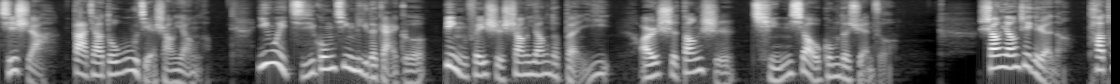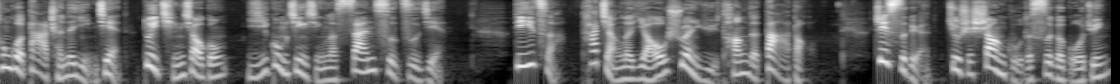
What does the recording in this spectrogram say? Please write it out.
其实啊，大家都误解商鞅了，因为急功近利的改革并非是商鞅的本意，而是当时秦孝公的选择。商鞅这个人呢，他通过大臣的引荐，对秦孝公一共进行了三次自荐。第一次啊，他讲了尧舜禹汤的大道。这四个人就是上古的四个国君。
